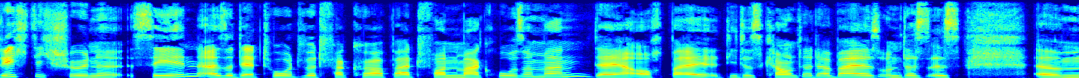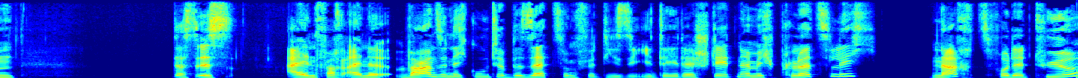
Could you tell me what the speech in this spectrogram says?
richtig schöne Szenen. Also der Tod wird verkörpert von Marc Hosemann, der ja auch bei Die Discounter dabei ist. Und das ist, ähm, das ist einfach eine wahnsinnig gute Besetzung für diese Idee. Der steht nämlich plötzlich nachts vor der Tür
